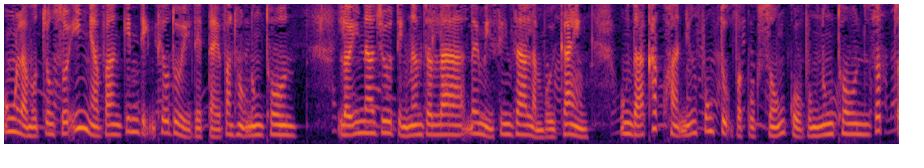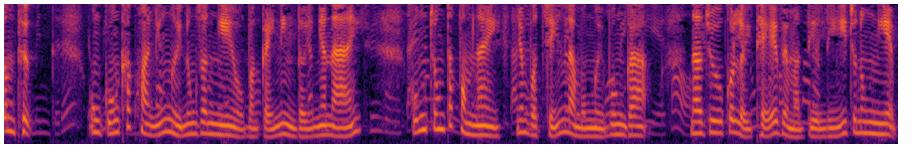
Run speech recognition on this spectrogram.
Ông là một trong số ít nhà văn kiên định theo đuổi đề tài văn học nông thôn. Lời Inaju tỉnh Nam Gia La, nơi mình sinh ra làm bối cảnh, ông đã khắc họa những phong tục và cuộc sống của vùng nông thôn rất chân thực Ông cũng khắc họa những người nông dân nghèo bằng cái nhìn đời nhân ái. Cũng trong tác phẩm này, nhân vật chính là một người buôn gạo. Naju có lợi thế về mặt địa lý cho nông nghiệp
